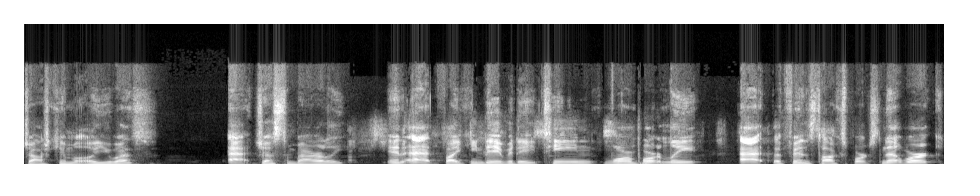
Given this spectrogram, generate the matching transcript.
Josh Kimball OUS, at Justin Bowerly, and at Viking David 18. More importantly, at the Fins Talk Sports Network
